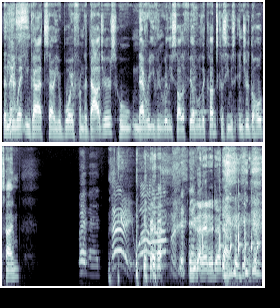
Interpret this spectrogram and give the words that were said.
Then they Yes. went and got uh, your boy from the Dodgers, who never even really saw the field with the Cubs because he was injured the whole time. Hey, what happened? You got to edit that out.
